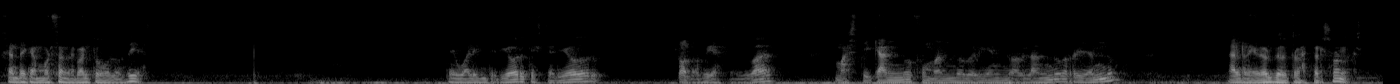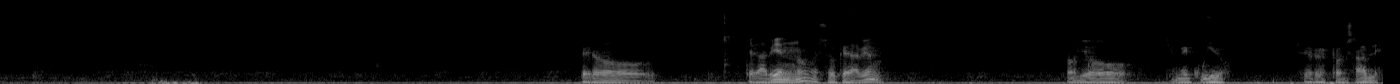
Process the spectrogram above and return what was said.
Gente que almuerza en el bar todos los días. Da igual interior que exterior, todos los días en el bar, masticando, fumando, bebiendo, hablando, riendo, alrededor de otras personas. Pero queda bien, ¿no? Eso queda bien. No, yo, yo me cuido, soy responsable.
